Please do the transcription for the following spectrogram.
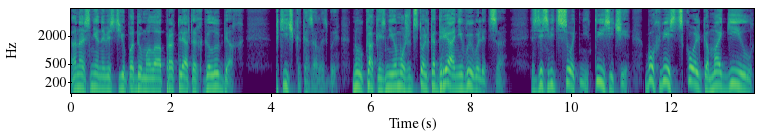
Она с ненавистью подумала о проклятых голубях. Птичка, казалось бы. Ну, как из нее может столько дряни вывалиться? Здесь ведь сотни, тысячи, бог весть сколько могил.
